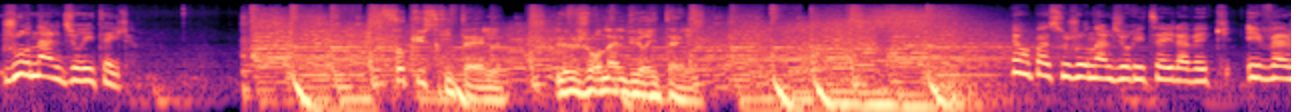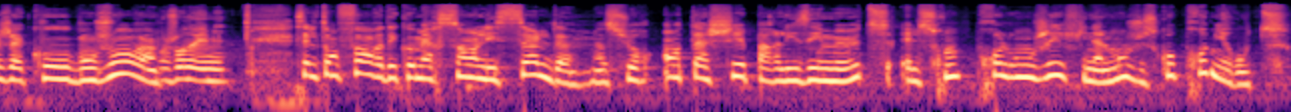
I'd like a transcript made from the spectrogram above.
journal du retail. Focus Retail, le journal du retail. Et on passe au journal du retail avec Eva Jaco. Bonjour. Bonjour Noémie. C'est le temps fort des commerçants. Les soldes, bien sûr, entachés par les émeutes, elles seront prolongées finalement jusqu'au 1er août.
